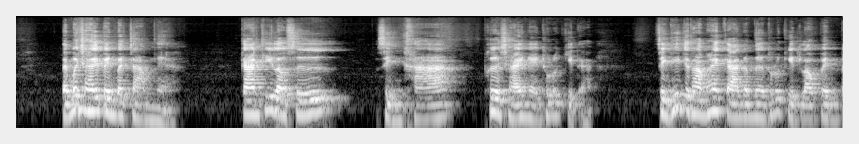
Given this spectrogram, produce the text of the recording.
ำแต่เมื่อใช้เป็นประจำเนี่ยการที่เราซื้อสินค้าเพื่อใช้ในธุรกิจอะสิ่งที่จะทำให้การดำเนินธุรกิจเราเป็นไป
